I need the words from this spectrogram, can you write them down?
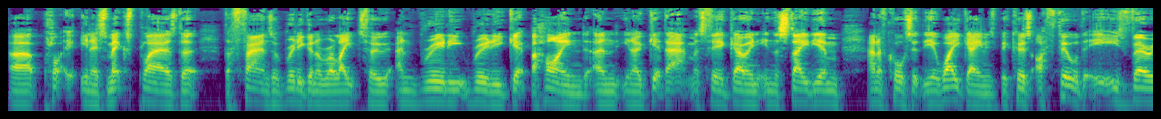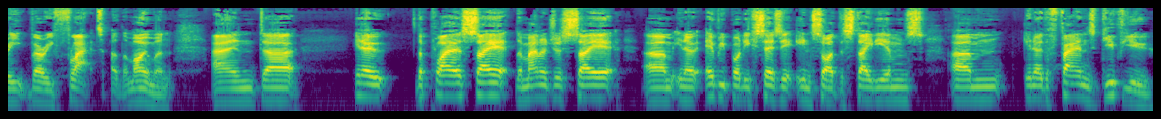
Uh, pl- you know, some ex-players that the fans are really going to relate to and really, really get behind, and you know, get that atmosphere going in the stadium and, of course, at the away games because I feel that it is very, very flat at the moment, and uh, you know, the players say it, the managers say it, um, you know, everybody says it inside the stadiums. Um, you know, the fans give you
